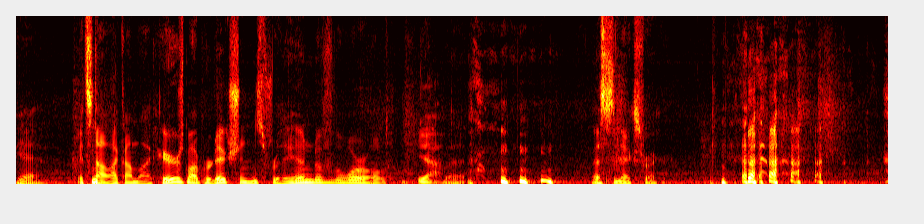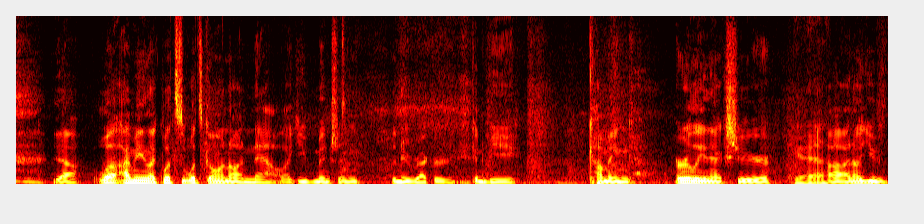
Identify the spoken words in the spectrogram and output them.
yeah, it's not like I'm like, here's my predictions for the end of the world. Yeah. But that's the next record. Yeah. Well, I mean, like, what's what's going on now? Like, you've mentioned the new record going to be coming early next year. Yeah. Uh, I know you've.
